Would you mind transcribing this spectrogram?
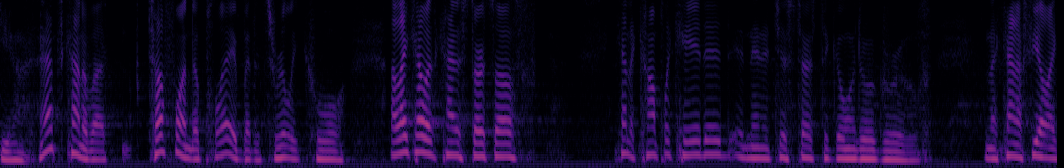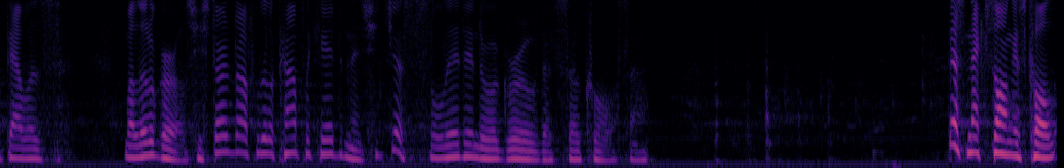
You. That's kind of a tough one to play, but it's really cool. I like how it kind of starts off kind of complicated and then it just starts to go into a groove. And I kind of feel like that was my little girl. She started off a little complicated and then she just slid into a groove that's so cool. So this next song is called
